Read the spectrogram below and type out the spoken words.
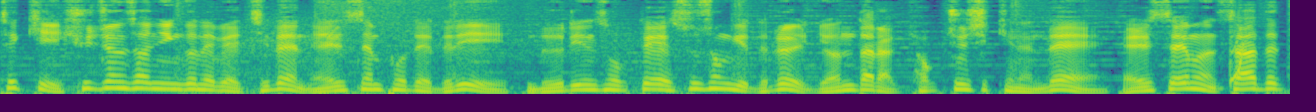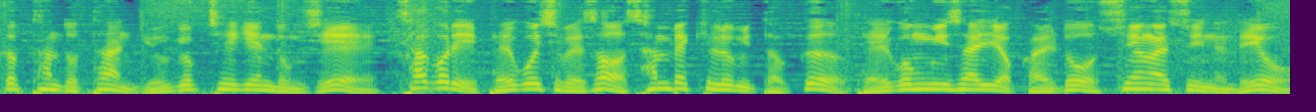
특히 휴전선 인근에 배치된 엘셈 포대들이 느린 속도의 수송기들을 연달아 격추시키는데 엘셈은 사드급 탄도탄 요격 체계인 동시에 사거리 150에서 300km급 대공 미사일 역할도 수행할 수 있는데요.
